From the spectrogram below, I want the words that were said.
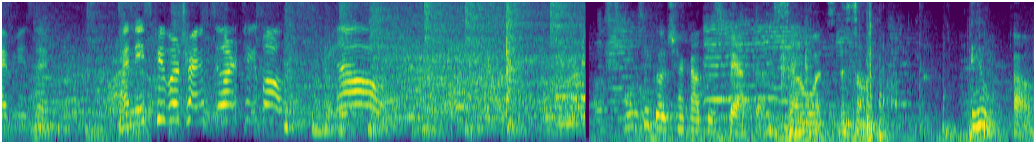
Live music. And these people are trying to steal our table. No. I was told to go check out this bathroom, so what's this on? Ew. Oh.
